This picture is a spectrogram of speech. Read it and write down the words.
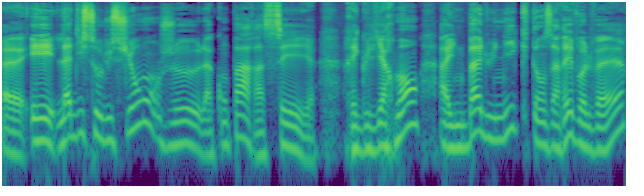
Euh, et la dissolution, je la compare assez régulièrement à une balle unique dans un revolver,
